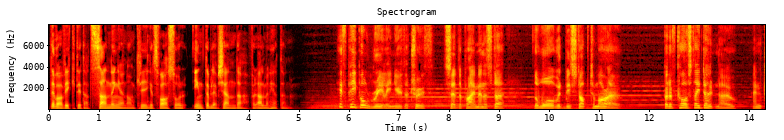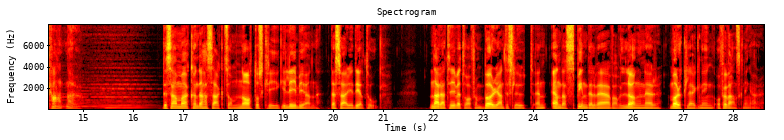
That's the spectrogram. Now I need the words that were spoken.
Det var viktigt att sanningen om krigets fasor inte blev kända för allmänheten. If people really knew the truth, said the Prime Minister, the war would be stopped tomorrow. But of course they don't know and can't know. Detsamma kunde ha sagts om NATOs krig i Libyen, där Sverige deltog. Narrativet var från början till slut en enda spindelväv av lögner, mörkläggning och förvanskningar.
